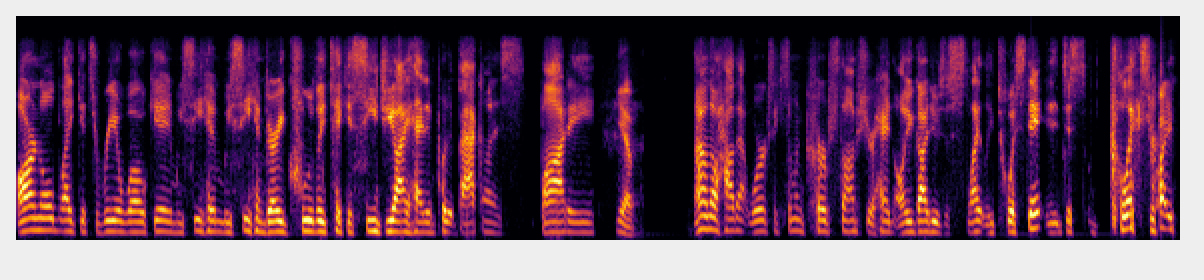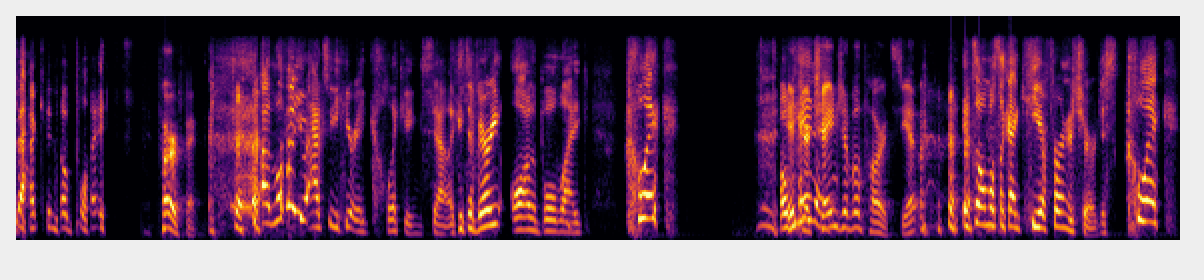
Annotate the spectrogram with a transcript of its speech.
Arnold like gets reawoken. We see him. We see him very crudely take his CGI head and put it back on his body. Yep. I don't know how that works. Like someone curb stomps your head, all you gotta do is just slightly twist it, and it just clicks right back into place. Perfect. I love how you actually hear a clicking sound. Like it's a very audible like click. Okay, then. Interchangeable parts. Yep. it's almost like IKEA furniture. Just click.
